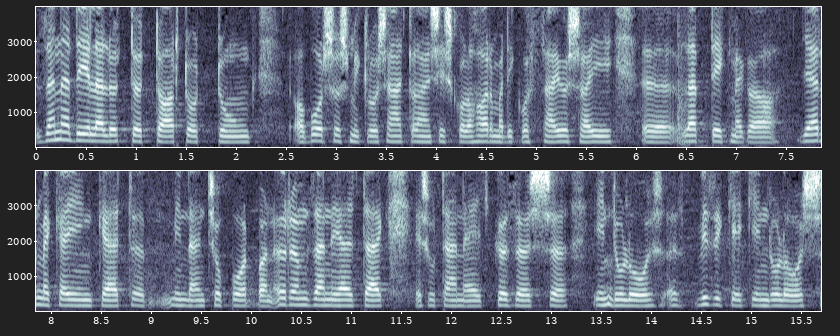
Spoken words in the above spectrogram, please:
zenedélelőttöt tartottunk, a Borsos Miklós általános iskola harmadik osztályosai lepték meg a gyermekeinket, minden csoportban örömzenéltek, és utána egy közös indulós, vizikék indulós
